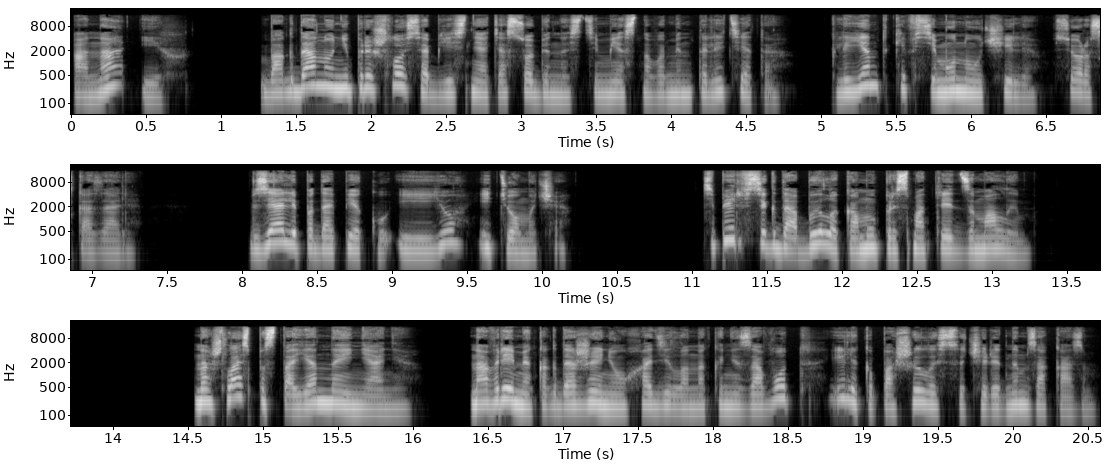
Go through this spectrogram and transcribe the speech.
она их. Богдану не пришлось объяснять особенности местного менталитета. Клиентки всему научили, все рассказали. Взяли под опеку и ее, и Тёмыча. Теперь всегда было кому присмотреть за малым. Нашлась постоянная няня. На время, когда Женя уходила на конезавод или копошилась с очередным заказом.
